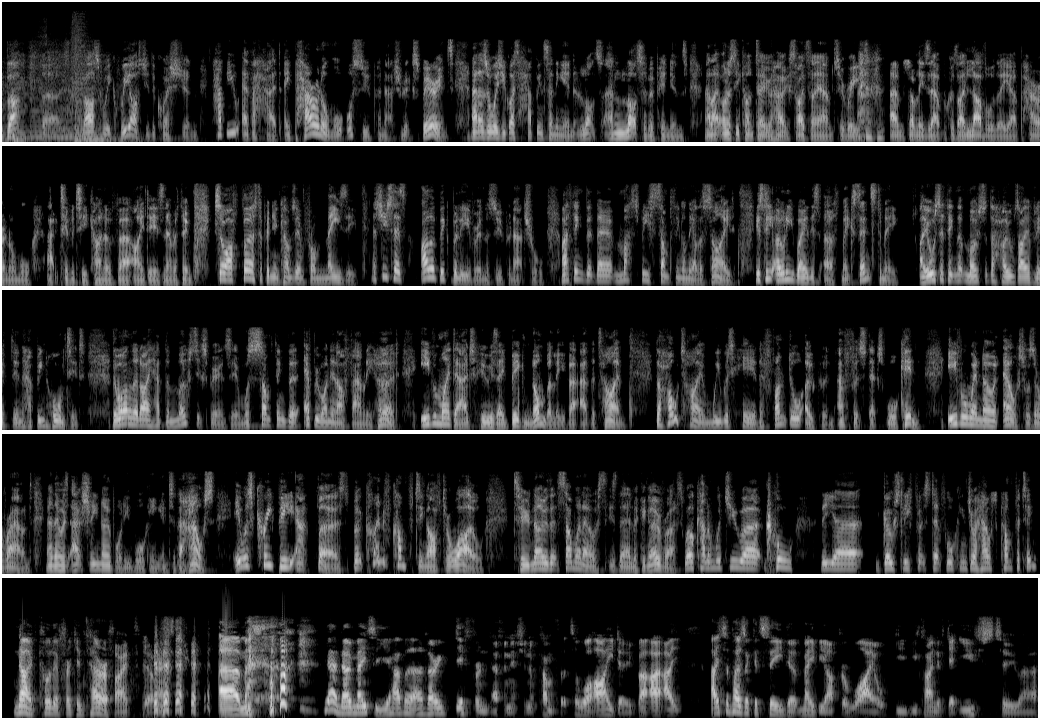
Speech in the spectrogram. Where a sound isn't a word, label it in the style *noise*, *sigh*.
But first, last week we asked you the question, have you ever had a paranormal or supernatural experience? And as always, you guys have been sending in lots and lots of opinions. And I honestly can't tell you how excited I am to read *laughs* um, some of these out because I love all the uh, paranormal activity kind of uh, ideas and everything. So our first opinion comes in from Maisie and she says, I'm a big believer in the supernatural. I think that there must be something on the other side. It's the only way this earth makes sense to me. I also think that most of the homes I have lived in have been haunted. The one that I had the most experience in was something that everyone in our family heard, even my dad, who is a big non-believer at the time. The whole time we would hear the front door open and footsteps walk in, even when no one else was around and there was actually nobody walking into the house. It was creepy at first, but kind of comforting after a while to know that someone else is there looking over us. Well, Callum, would you uh, *laughs* call the uh, ghostly footsteps walking into your house comforting? No, I'd call it freaking terrifying, to be honest. *laughs* um, *laughs* yeah, no, Maisie, you have a, a, very different definition of comfort to what I do, but I, I, I suppose I could see that maybe after a while you, you kind of get used to uh,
